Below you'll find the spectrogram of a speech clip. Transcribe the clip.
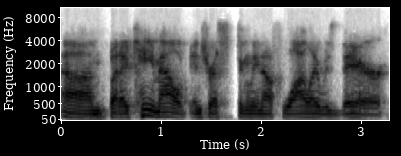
Um, but I came out, interestingly enough, while I was there.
